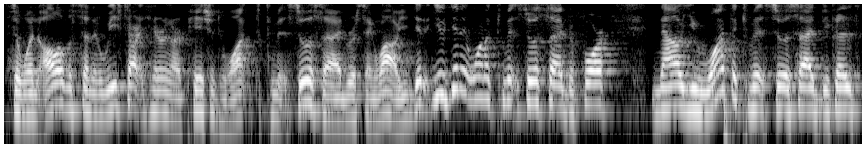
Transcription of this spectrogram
So when all of a sudden we start hearing our patients want to commit suicide, we're saying, wow, you did you didn't want to commit suicide before. Now you want to commit suicide because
